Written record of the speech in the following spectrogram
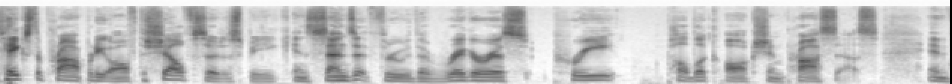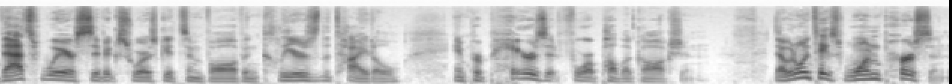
takes the property off the shelf, so to speak, and sends it through the rigorous pre public auction process. And that's where Civic Source gets involved and clears the title and prepares it for a public auction. Now, it only takes one person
